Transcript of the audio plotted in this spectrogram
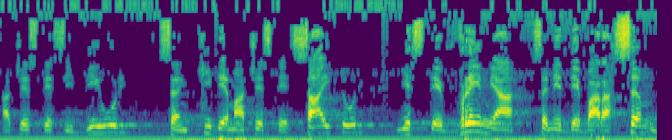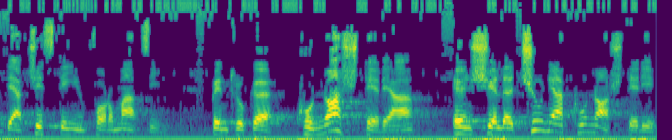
aceste CD-uri, să închidem aceste site-uri, este vremea să ne debarasăm de aceste informații, pentru că cunoașterea, înșelăciunea cunoașterii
